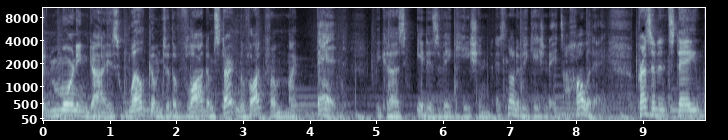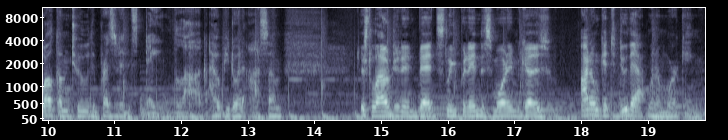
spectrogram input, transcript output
Good morning, guys. Welcome to the vlog. I'm starting the vlog from my bed because it is vacation. It's not a vacation day, it's a holiday. President's Day. Welcome to the President's Day vlog. I hope you're doing awesome. Just lounging in bed, sleeping in this morning because I don't get to do that when I'm working.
